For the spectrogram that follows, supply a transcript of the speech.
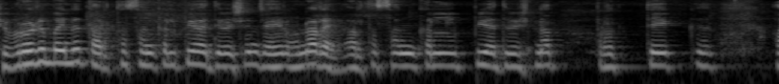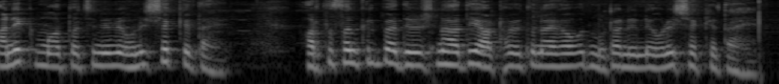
फेब्रुवारी महिन्यात अर्थसंकल्पीय अधिवेशन जाहीर होणार आहे. अर्थसंकल्पीय अधिवेशनात प्रत्येक अनेक महत्त्वाचे निर्णय होण्याची शक्यता आहे. अर्थसंकल्पीय अधिवेशनाआधी आठव्यातून आयोगाबाबत मोठा निर्णय होण्याची शक्यता आहे.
